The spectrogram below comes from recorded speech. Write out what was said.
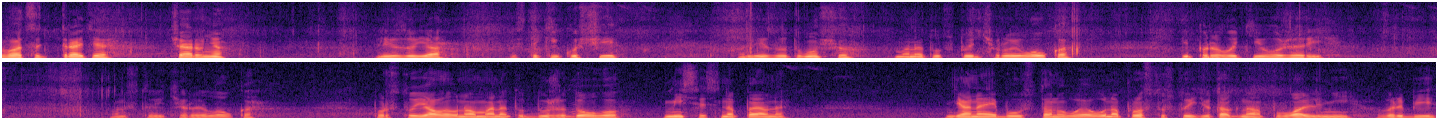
23 червня. Лізу я ось такі кущі. Лізу, тому що в мене тут стоїть ройловка і прилетів уже рій. Вон стоїть ройловка. Простояла вона в мене тут дуже довго, місяць напевне. Я неї був встановив, вона просто стоїть отак на поваленій вербі.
